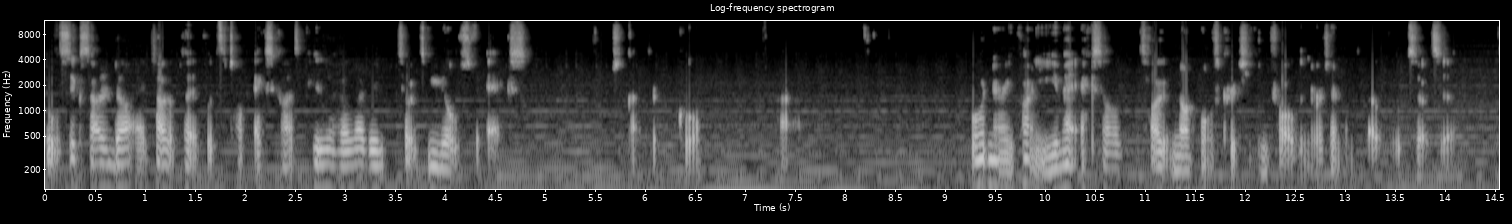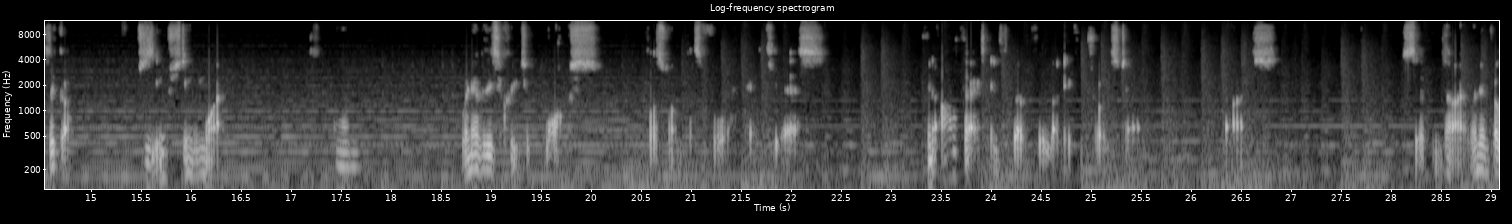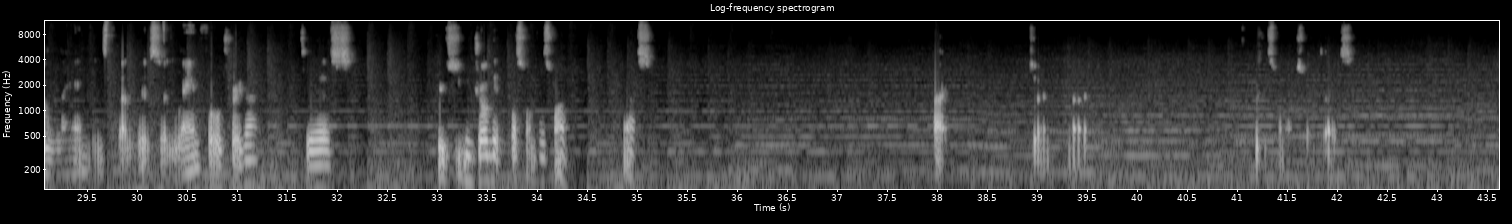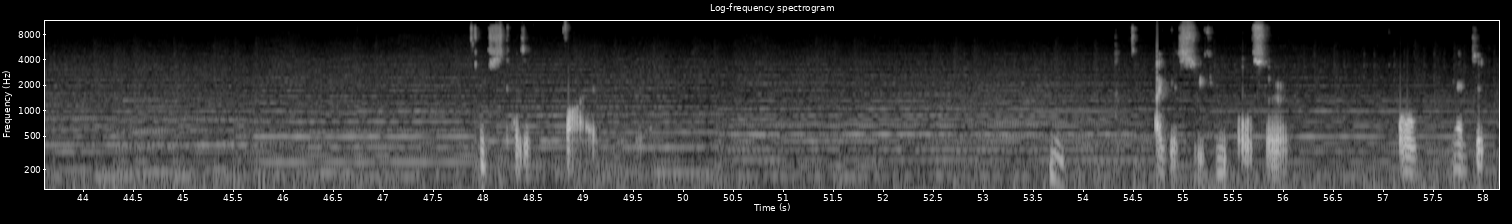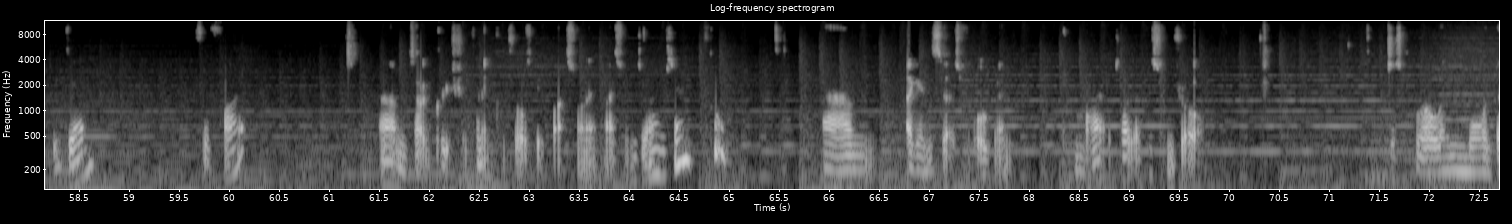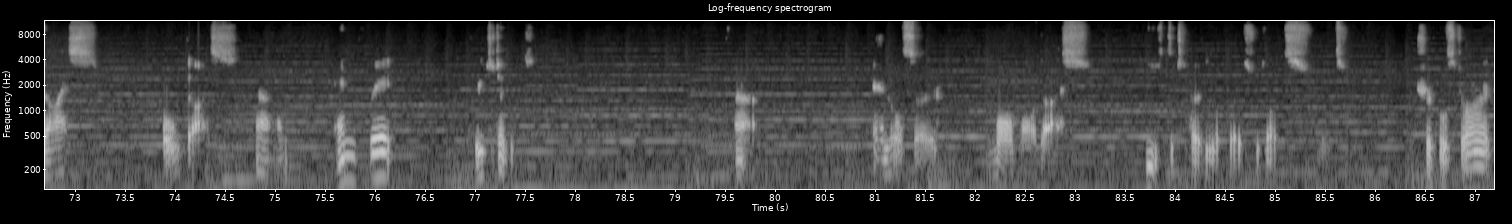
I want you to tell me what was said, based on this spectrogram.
Roll six sided die, target player puts the top X cards into her library, so it's mills for X. ordinary pony, you may exile target non-horse creature controlled and return to the battlefield, so it's a flicker. Which is interesting in why. Um, whenever this creature blocks, plus 1 plus 4, heck yes. An artifact into the battlefield under your control this turn. Nice. Serpentine, whenever land into the battlefield, so landfall trigger, yes. Creatures you control get plus 1 plus 1. Nice. Guess you can also augment it again for 5. Um, target creature opponent controls get plus 1 and plus 1 to Cool. Um, again, search for augment. Combine target this control. Just rolling more dice, all dice, um, and create creature tokens. Uh, and also more more dice. Use the total of those results. Triple strike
